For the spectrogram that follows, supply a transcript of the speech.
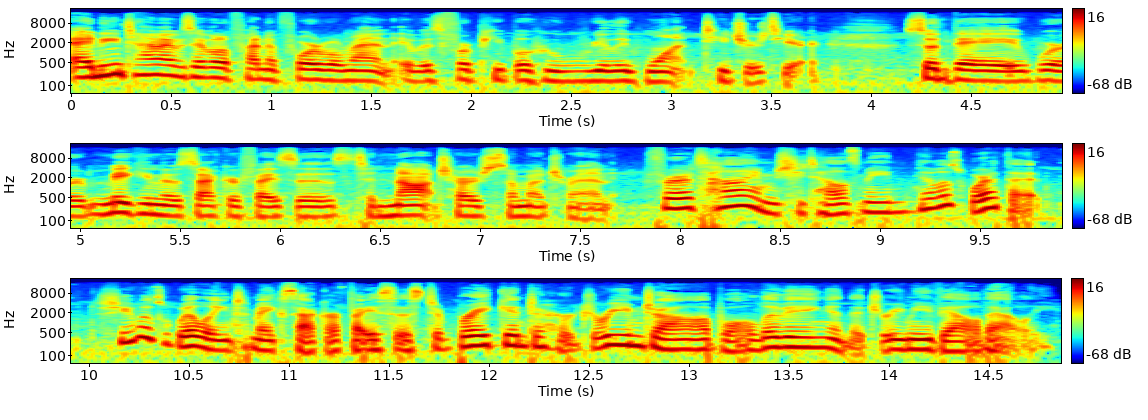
anytime I was able to find affordable rent, it was for people who really want teachers here. So they were making those sacrifices to not charge so much rent. For a time, she tells me, it was worth it. She was willing to make sacrifices to break into her dream job while living in the dreamy Vail Valley.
